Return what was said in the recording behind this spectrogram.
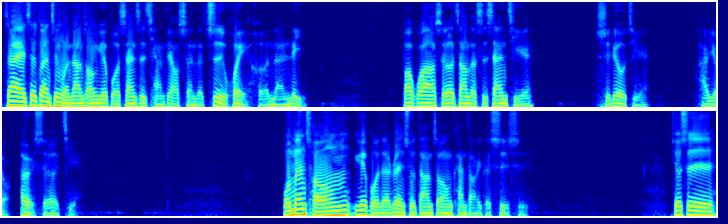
在这段经文当中，约伯三次强调神的智慧和能力。包括十二章的十三节、十六节，还有二十二节。我们从约伯的论述当中看到一个事实，就是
